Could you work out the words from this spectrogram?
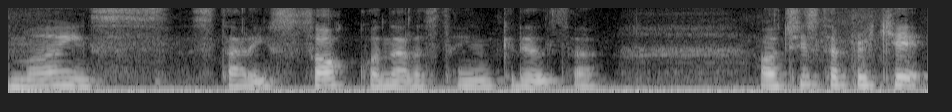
mães estarem só quando elas têm uma criança autista, porque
